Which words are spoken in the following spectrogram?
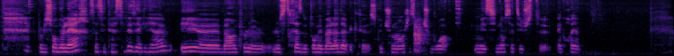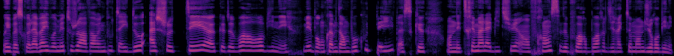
pollution de l'air, ça c'était assez désagréable, et bah, un peu le, stress de tomber balade avec ce que tu manges et ce que tu bois mais sinon, c'était juste incroyable. Oui, parce que là-bas, il vaut mieux toujours avoir une bouteille d'eau achetée que de boire au robinet. Mais bon, comme dans beaucoup de pays, parce qu'on est très mal habitué en France de pouvoir boire directement du robinet.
